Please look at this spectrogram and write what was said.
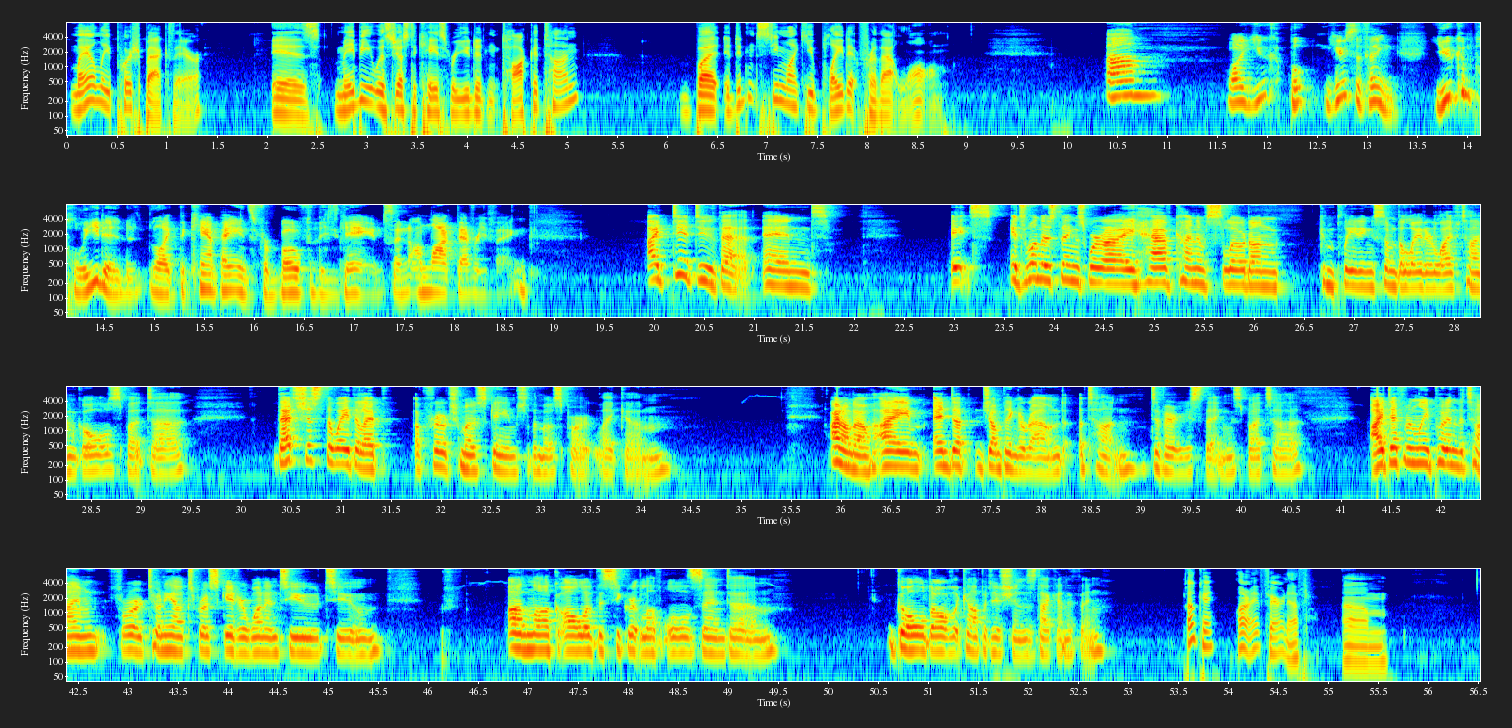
My only pushback there is maybe it was just a case where you didn't talk a ton, but it didn't seem like you played it for that long. Um, Well, you here's the thing: you completed like the campaigns for both of these games and unlocked everything. I did do that, and it's it's one of those things where I have kind of slowed on completing some of the later lifetime goals, but uh, that's just the way that I approach most games for the most part. Like, um, I don't know, I end up jumping around a ton to various things, but uh, I definitely put in the time for Tony Hawk's Pro Skater One and Two to unlock all of the secret levels and um, gold all the competitions, that kind of thing. Okay, all right, fair enough. Um,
